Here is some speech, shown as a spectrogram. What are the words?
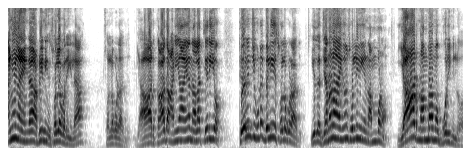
அநியாயங்க அப்படின்னு நீங்கள் சொல்ல வரீங்களா? சொல்லக்கூடாது. யாருக்காவது அநியாயம் நல்லா தெரியும். தெரிஞ்சு கூட வெளியே சொல்லக்கூடாது. இதை ஜனநாயகம் சொல்லி நீங்கள் நம்பணும். யார் நம்பாம போறீங்களோ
